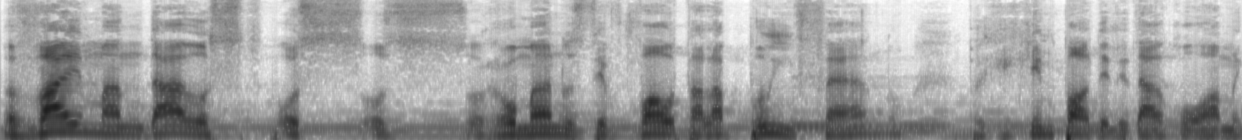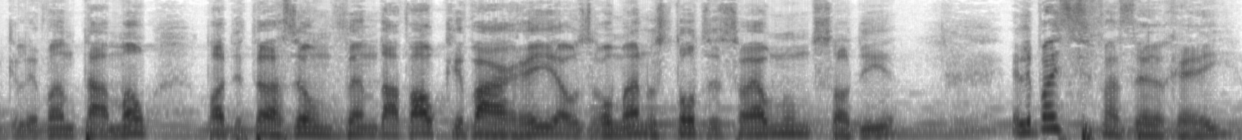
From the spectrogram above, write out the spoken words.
vai mandar os, os, os romanos de volta lá para o inferno, porque quem pode lidar com o homem que levanta a mão pode trazer um vendaval que varreia os romanos todos Israel num só dia. Ele vai se fazer rei,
